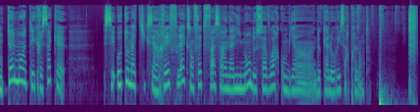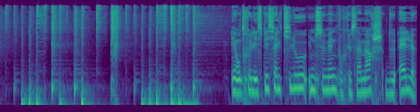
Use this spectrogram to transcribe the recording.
ont tellement intégré ça que c'est automatique, c'est un réflexe, en fait, face à un aliment de savoir combien de calories ça représente. Et entre les spéciales kilos une semaine pour que ça marche de elle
